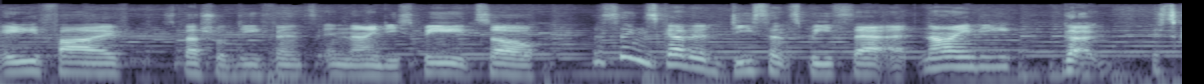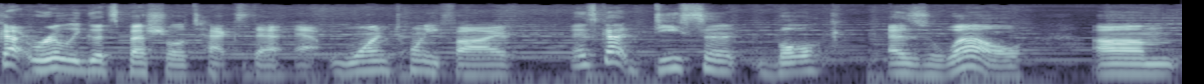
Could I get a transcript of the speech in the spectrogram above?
85 special defense, and 90 speed. So this thing's got a decent speed stat at 90. Got, it's got really good special attack stat at 125, and it's got decent bulk as well. Um,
